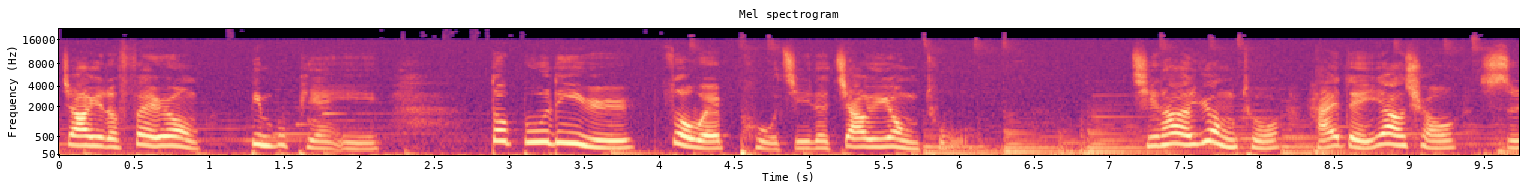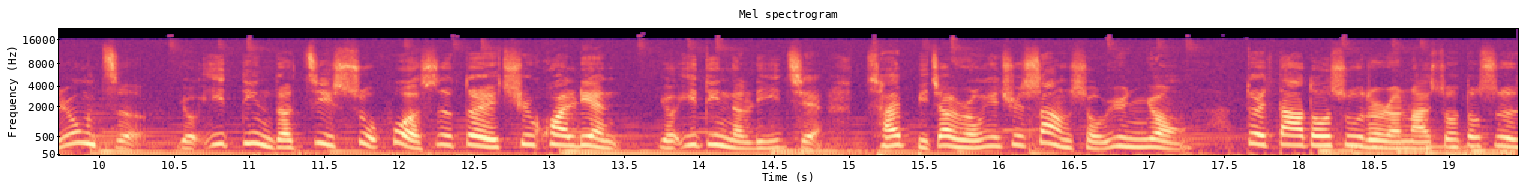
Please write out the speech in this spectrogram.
交易的费用并不便宜，都不利于。作为普及的交易用途，其他的用途还得要求使用者有一定的技术，或者是对区块链有一定的理解，才比较容易去上手运用。对大多数的人来说，都是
